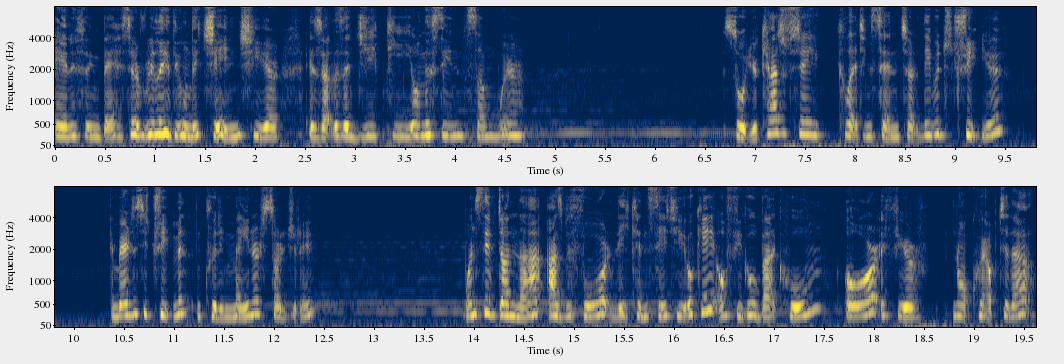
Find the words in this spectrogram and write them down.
anything better. Really, the only change here is that there's a GP on the scene somewhere. So, your casualty collecting centre, they would treat you, emergency treatment, including minor surgery. Once they've done that, as before, they can say to you, okay, off you go back home, or if you're not quite up to that,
